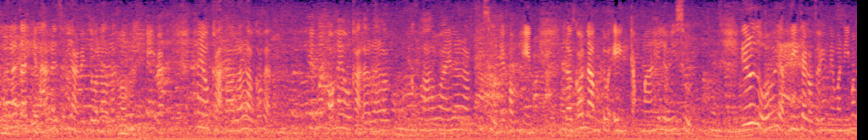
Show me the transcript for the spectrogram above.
เขาน่าจะเห็นอะไรสักอย่างในตัวเราแล้วเขาให้แบบให้โอกาสเราแล้วเราก็แบบ เมื่อเขาให้โอกาสเราแล้วเราคว้าไว้แล้วเราพิสูจน์ให้เขาเห็น แล้วก็นำตัวเองกลับมาให้เร็วที่สุดนี่รู้สึกว่าแบบดีใจกับตัวเองในวันนี้มา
